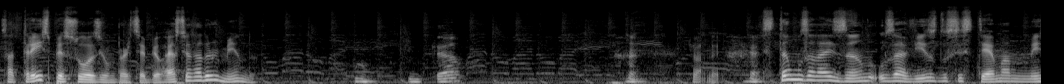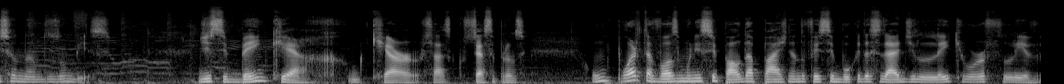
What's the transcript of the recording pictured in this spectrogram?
só três pessoas iam perceber, o resto ia estar dormindo. Então, Estamos analisando os avisos do sistema mencionando zumbis. Disse Ben Kerr, Kerr se essa pronúncia, um porta-voz municipal da página do Facebook da cidade de Lake Worth Live.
